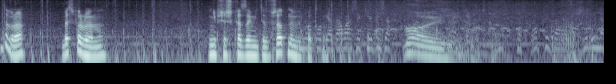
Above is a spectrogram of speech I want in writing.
Dobra, bez problemu. Nie przeszkadza mi to w żadnym wypadku. Wolniej. chłopy na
